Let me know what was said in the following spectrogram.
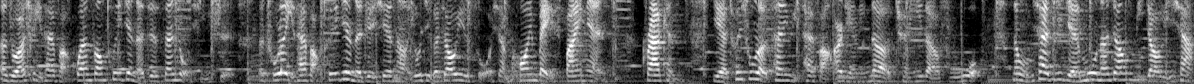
那主要是以太坊官方推荐的这三种形式。那除了以太坊推荐的这些呢，有几个交易所，像 Coinbase、Binance、Kraken 也推出了参与以太坊2.0的权益的服务。那我们下期节目呢，将比较一下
